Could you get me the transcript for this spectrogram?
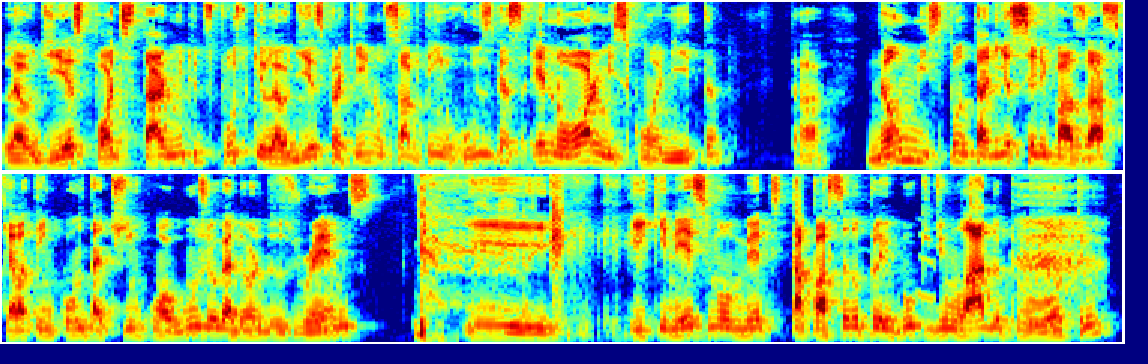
Léo Dias pode estar muito disposto, porque Léo Dias, para quem não sabe, tem rusgas enormes com a Anitta, tá? Não me espantaria se ele vazasse que ela tem contatinho com algum jogador dos Rams e, e que nesse momento está passando o playbook de um lado para o outro, porque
